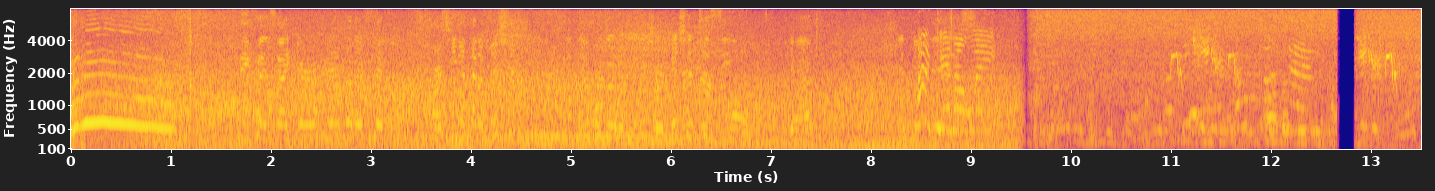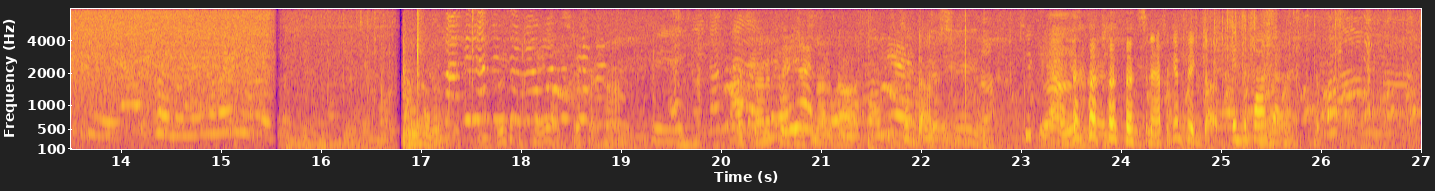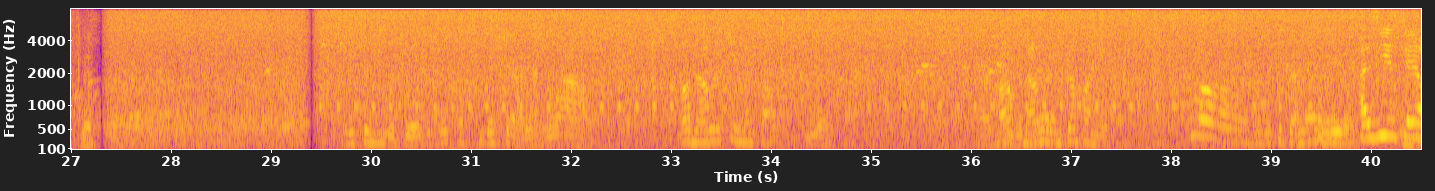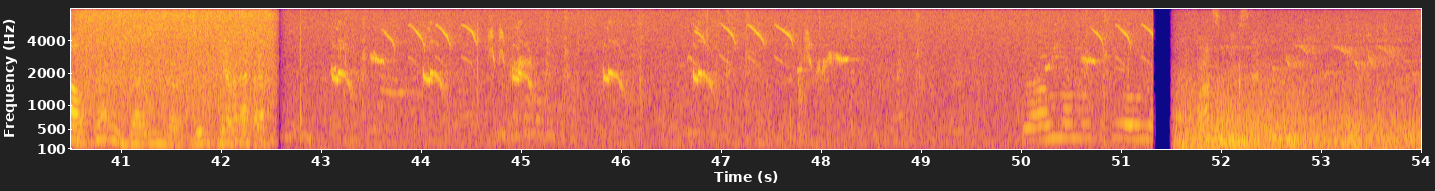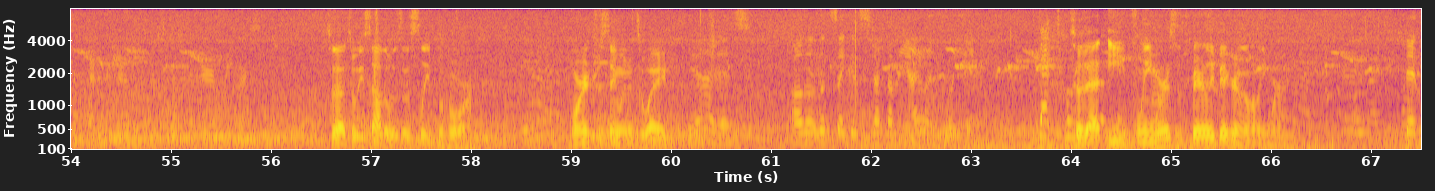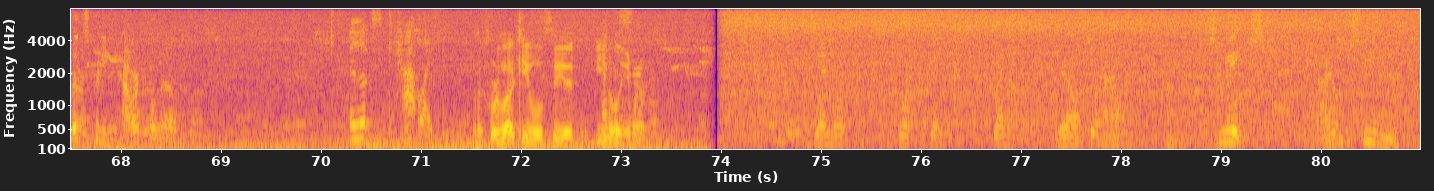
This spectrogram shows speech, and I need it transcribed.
Because like your grandmother said, Martina had a mission, and now we're going to her mission to see. Yeah. And I it is. cannot wait. Look at the tail. It's different, huh? That's not a pig. It's not a dog. Pig dogs. Yeah, yeah. it's an African pig dog. It's a possum. You can be adorable. Look at him. Wow. Oh, now I'm gonna see myself. Yes. Oh, now I'm gonna jump on you. Whoa! Look at that tail. I see his tail. Yeah, back up. Awesome, they said. So that's what we saw that was asleep before. More interesting when it's awake. Yeah, it is. Although it looks like it's stuck on the island looking. That totally So that eats lemurs? It's barely bigger than a lemur. That looks pretty powerful though. It looks cat-like. If we're lucky, we'll see it eat a lemur. They also have um, snakes. but I don't see them.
